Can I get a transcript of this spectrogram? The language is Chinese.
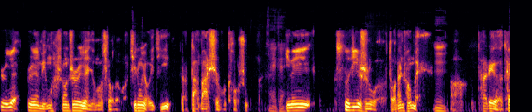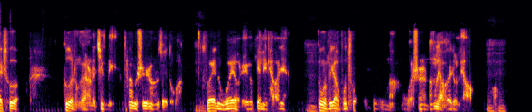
日月日月明嘛，双枝日月就能搜到我。其中有一集叫大巴师傅口述，OK，因为司机师傅走南闯北，嗯。啊，他这个开车各种各样的经历，他们身上是最多，所以呢，我也有这个便利条件，嗯，跟我比较不错的师傅呢，我是能聊的就聊，嗯，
